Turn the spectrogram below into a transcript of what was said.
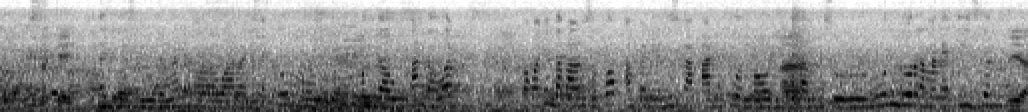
Dedis oke. kita juga sering dengar uh, Waransek tuh mengg- menggaungkan bahwa pokoknya bakalan support sampai Dedis kapan pun mau dibilang disuruh mundur sama netizen. Iya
